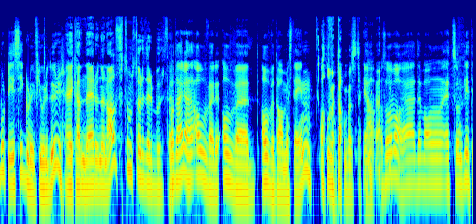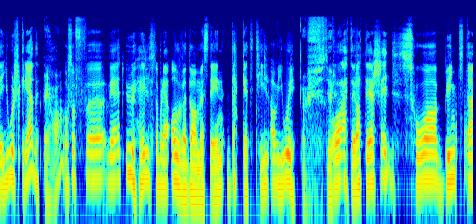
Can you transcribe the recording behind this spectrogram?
borte i Siglufjordur. Jeg kan det under en alf som står der borte. Og der er alver, alve, alvedamesteinen. Alvedamesteinen. Ja, og så var det, det var et sånt lite jordskred. Ja. Og så f ved et uhell så ble alvedamesteinen dekket til av jord. Uff. Og etter at det skjedde, så begynte de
